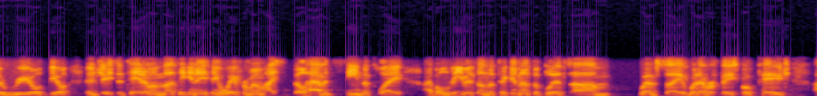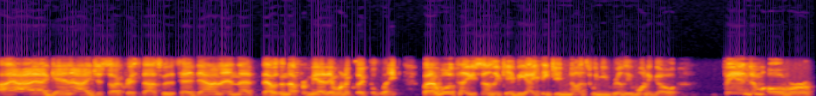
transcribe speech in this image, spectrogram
the real deal. And Jayson Tatum, I'm not taking anything away from him. I still haven't seen the play. I believe it's on the Picking Up the Blitz um, website, whatever Facebook page. I, I again, I just saw Kristaps with his head down, and that that was enough for me. I didn't want to click the link. But I will tell you something, KB. I think you're nuts when you really want to go fandom over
